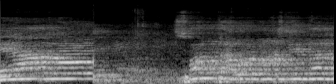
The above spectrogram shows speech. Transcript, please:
ಏನಾದರೂ ಸ್ವಂತ ಅವರ ಮನಸ್ಸಿನಿಂದಲ್ಲ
